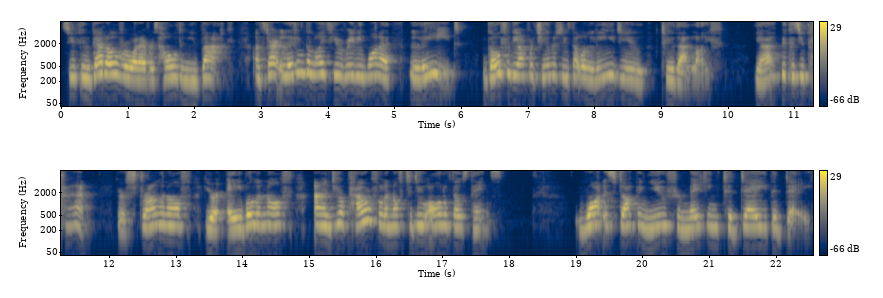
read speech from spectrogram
So you can get over whatever's holding you back and start living the life you really want to lead. Go for the opportunities that will lead you to that life. Yeah, because you can. You're strong enough, you're able enough, and you're powerful enough to do all of those things. What is stopping you from making today the day?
